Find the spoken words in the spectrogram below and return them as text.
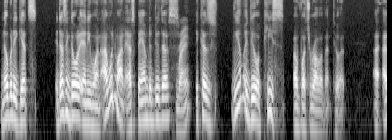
nobody gets, it doesn't go to anyone. I wouldn't want SBAM to do this. Right. Because we only do a piece of what's relevant to it. I, I,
